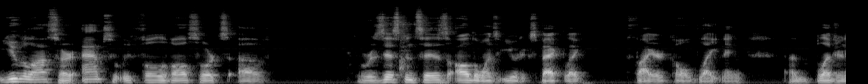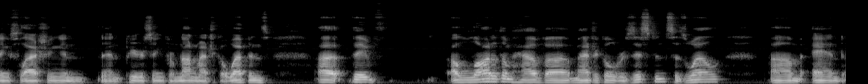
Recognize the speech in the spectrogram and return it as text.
Yugoloths are absolutely full of all sorts of resistances, all the ones that you would expect, like fire, cold, lightning, uh, bludgeoning, slashing, and, and piercing from non magical weapons. Uh, they've a lot of them have uh, magical resistance as well, um, and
